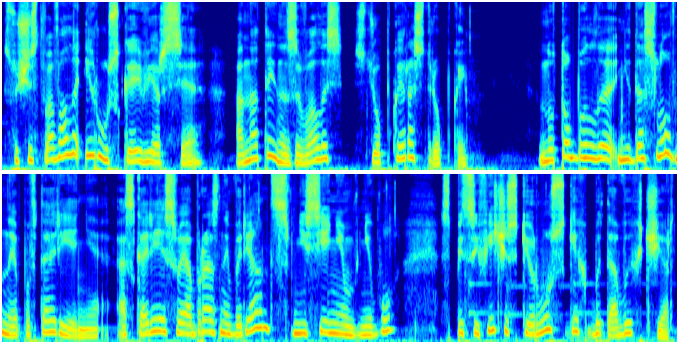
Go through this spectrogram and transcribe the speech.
Существовала и русская версия. Она-то и называлась «Степкой-растрепкой». Но то было недословное повторение, а скорее своеобразный вариант с внесением в него специфически русских бытовых черт.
